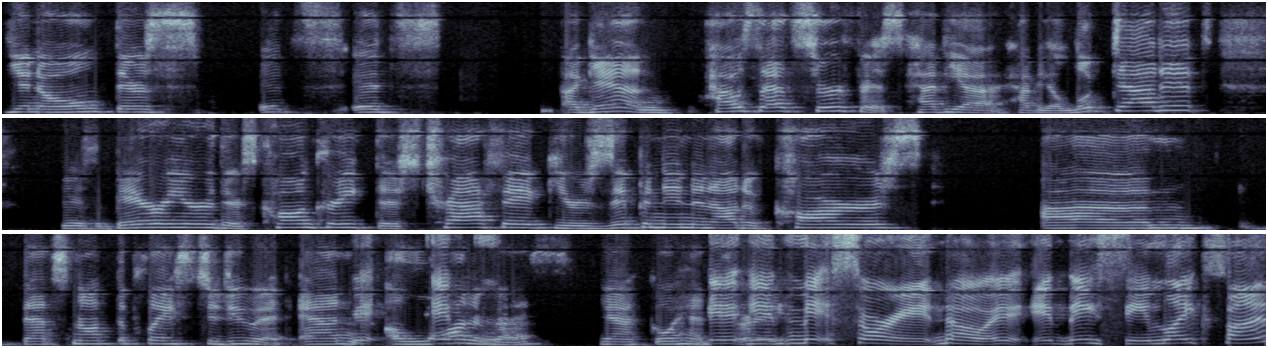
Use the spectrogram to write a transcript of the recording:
you know there's it's it's again how's that surface? Have you have you looked at it? there's a barrier, there's concrete, there's traffic, you're zipping in and out of cars. Um, that's not the place to do it. And it, a lot it, of us, yeah, go ahead. It, it may, sorry, no, it may seem like fun,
